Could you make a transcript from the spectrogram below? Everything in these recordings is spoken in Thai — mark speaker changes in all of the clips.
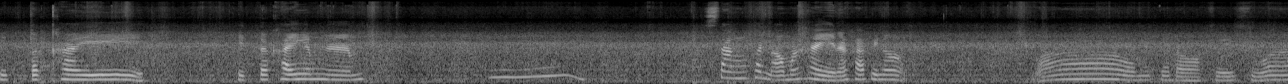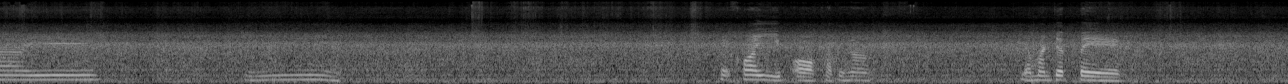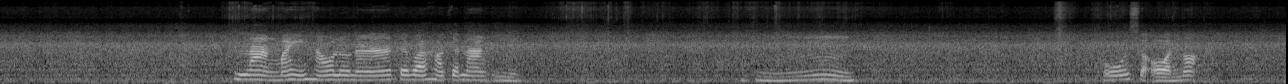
Speaker 1: เห็ดตะไคร้เห็ดตะไคร้งามๆสั่งเพิ่นเอามาให้นะคะ พี่น้องว้าวมีกระดอกสวยๆนี่ค่อยๆหยิบออกค่ะพี่น้องเดี๋ยวมันจะแตก ล่างไม่เฮาแล้วนะ แต่ว่าเฮาจะล่างอีกอื้อหือโอ้ยสะอ่อนเนาะ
